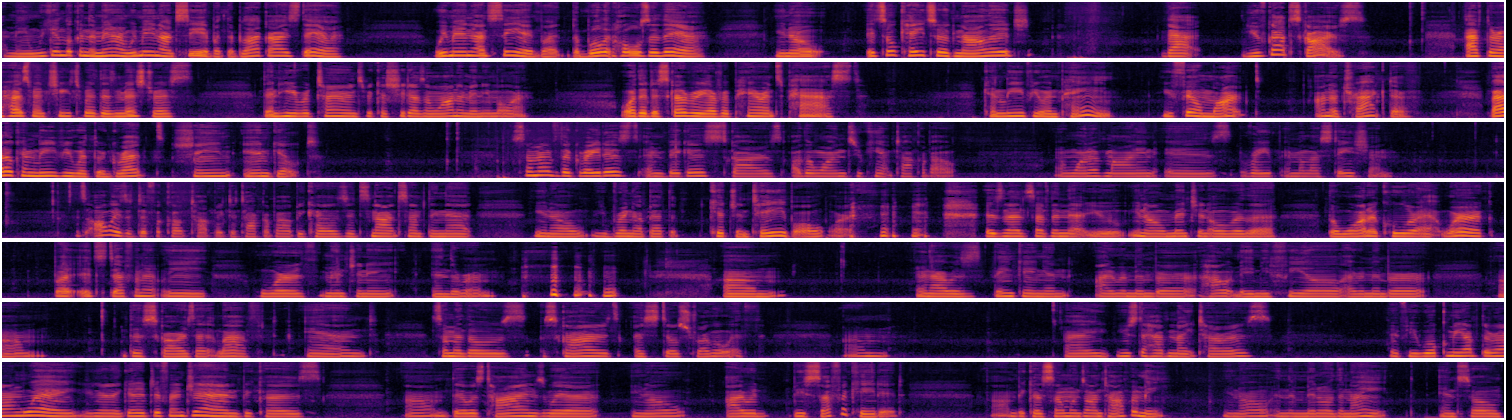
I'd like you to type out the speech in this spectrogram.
I mean, we can look in the mirror and we may not see it, but the black eye's there. We may not see it, but the bullet holes are there. You know, it's okay to acknowledge that you've got scars. After a husband cheats with his mistress, then he returns because she doesn't want him anymore. Or the discovery of a parent's past can leave you in pain. You feel marked, unattractive. Battle can leave you with regret, shame, and guilt. Some of the greatest and biggest scars are the ones you can't talk about. And one of mine is rape and molestation. It's always a difficult topic to talk about because it's not something that, you know, you bring up at the kitchen table or it's not something that you, you know, mention over the the water cooler at work, but it's definitely worth mentioning in the room. um and I was thinking and I remember how it made me feel. I remember um the scars that it left. And some of those scars I still struggle with. Um, I used to have night terrors. If you woke me up the wrong way, you're gonna get a different gen because um, there was times where you know I would be suffocated um, because someone's on top of me, you know, in the middle of the night, and so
